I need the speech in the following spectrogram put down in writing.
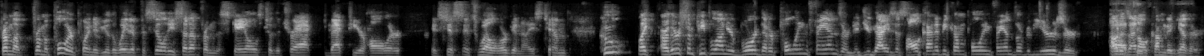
from a from a puller point of view, the way the facility set up from the scales to the track back to your hauler, it's just it's well organized. Tim, who like are there some people on your board that are pulling fans, or did you guys just all kind of become pulling fans over the years, or how does uh, that to, all come together?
